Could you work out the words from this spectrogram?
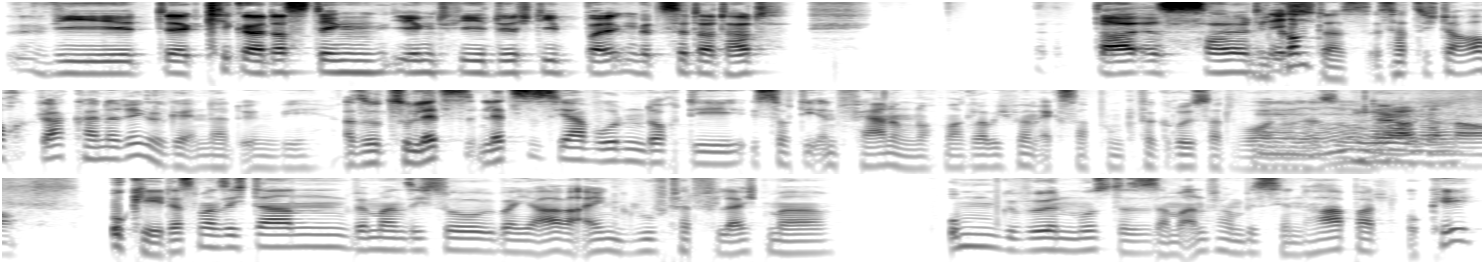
wie der Kicker das Ding irgendwie durch die Balken gezittert hat. Da ist halt Wie kommt das? Es hat sich doch auch gar keine Regel geändert irgendwie. Also zuletzt, letztes Jahr wurden doch die, ist doch die Entfernung nochmal, glaube ich, beim Extrapunkt vergrößert worden oder so. Mhm, Ja, Ja, genau. Okay, dass man sich dann, wenn man sich so über Jahre eingegroovt hat, vielleicht mal umgewöhnen muss, dass es am Anfang ein bisschen hapert, okay.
